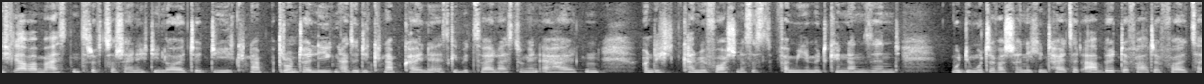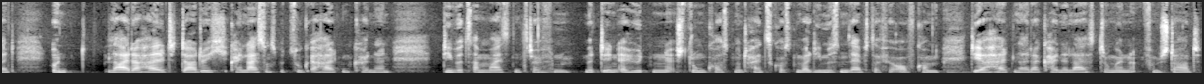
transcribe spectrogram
Ich glaube, am meisten trifft es wahrscheinlich die Leute, die knapp drunter liegen, also die knapp keine SGB-II-Leistungen erhalten. Und ich kann mir vorstellen, dass es Familien mit Kindern sind, wo die Mutter wahrscheinlich in Teilzeit arbeitet, der Vater Vollzeit und leider halt dadurch keinen Leistungsbezug erhalten können. Die wird es am meisten treffen mit den erhöhten Stromkosten und Heizkosten, weil die müssen selbst dafür aufkommen. Die erhalten leider keine Leistungen vom Staat.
